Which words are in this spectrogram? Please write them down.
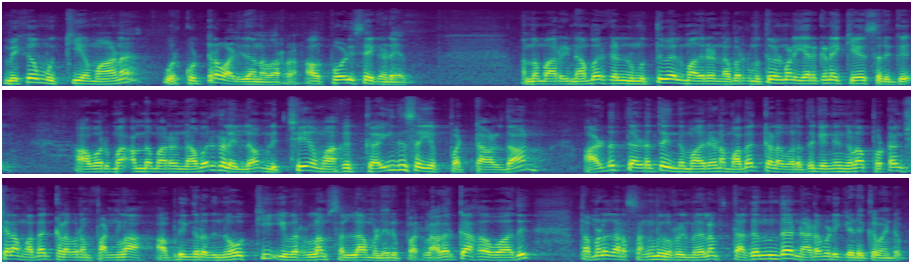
மிக முக்கியமான ஒரு குற்றவாளி தானே வர்றார் அவர் போலீஸே கிடையாது. அந்த மாதிரி நபர்கள் முத்துவேல் மாதிரியான நபர்கள் முத்துவேல் மேலே ஏற்கனவே கேஸ் இருக்குது அவர் ம- அந்த மாதிரி நபர்கள் எல்லாம் நிச்சயமாக கைது செய்யப்பட்டால்தான் அடுத்தடுத்து இந்த மாதிரியான மதக்கலவரத்துக்கு எங்கெங்கெல்லாம் பொட்டன்ஷியலாக மதக்கலவரம் பண்ணலாம் அப்படிங்கிறது நோக்கி இவரெல்லாம் செல்லாமல் இருப்பார்கள். அதற்காகவாது தமிழக அரசாங்கம் இவர்கள் மீதெல்லாம் தகுந்த நடவடிக்கை எடுக்க வேண்டும்.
